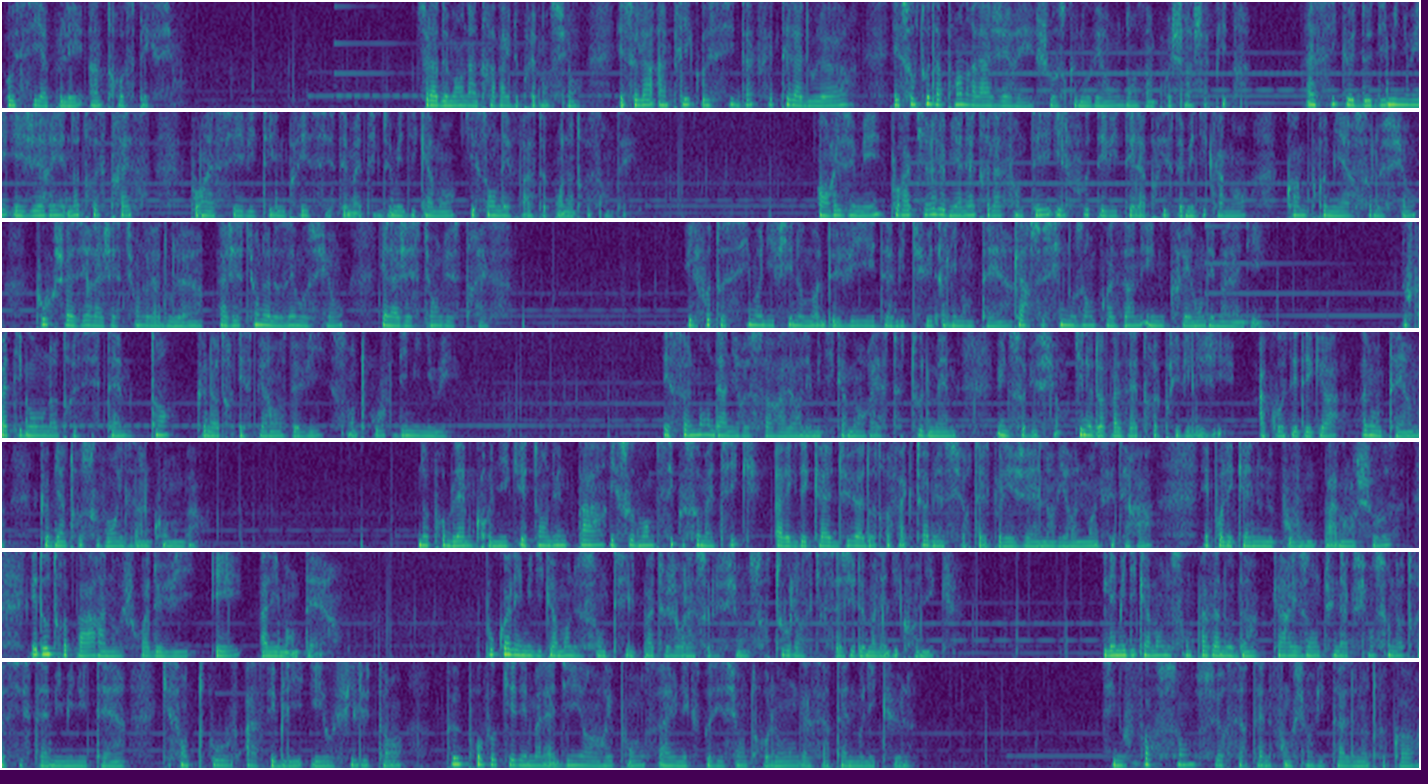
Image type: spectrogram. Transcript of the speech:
aussi appelé introspection. Cela demande un travail de prévention et cela implique aussi d'accepter la douleur et surtout d'apprendre à la gérer, chose que nous verrons dans un prochain chapitre ainsi que de diminuer et gérer notre stress pour ainsi éviter une prise systématique de médicaments qui sont néfastes pour notre santé. En résumé, pour attirer le bien-être et la santé, il faut éviter la prise de médicaments comme première solution pour choisir la gestion de la douleur, la gestion de nos émotions et la gestion du stress. Il faut aussi modifier nos modes de vie et d'habitudes alimentaires, car ceci nous empoisonne et nous créons des maladies. Nous fatiguons notre système tant que notre espérance de vie s'en trouve diminuée. Et seulement en dernier ressort, alors les médicaments restent tout de même une solution qui ne doit pas être privilégiée à cause des dégâts à long terme que bien trop souvent ils incombent. Nos problèmes chroniques étant d'une part et souvent psychosomatiques, avec des cas dus à d'autres facteurs bien sûr tels que les gènes, l'environnement, etc., et pour lesquels nous ne pouvons pas grand-chose, et d'autre part à nos choix de vie et alimentaires. Pourquoi les médicaments ne sont-ils pas toujours la solution, surtout lorsqu'il s'agit de maladies chroniques? Les médicaments ne sont pas anodins car ils ont une action sur notre système immunitaire qui s'en trouve affaibli et au fil du temps peut provoquer des maladies en réponse à une exposition trop longue à certaines molécules. Si nous forçons sur certaines fonctions vitales de notre corps,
